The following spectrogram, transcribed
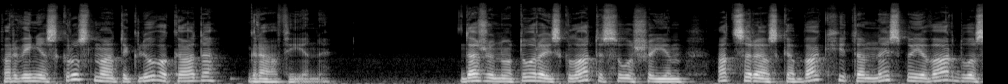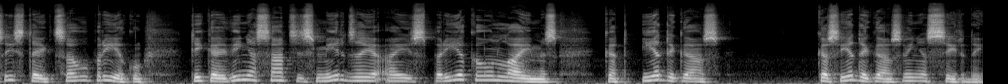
Par viņas krustmāti kļuva kāda grāfiene. Daži no toreiz klātesošajiem atcerās, ka Bakhita nespēja vārdos izteikt savu prieku, tikai viņas acis mirdzēja aiz prieka un laimes, kad iedegās kas iedegās viņas sirdī.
